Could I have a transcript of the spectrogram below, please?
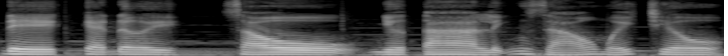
để kẻ đời sau như ta lĩnh giáo mấy chiều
